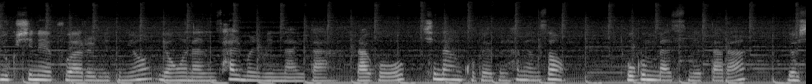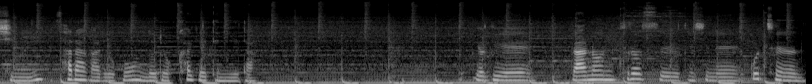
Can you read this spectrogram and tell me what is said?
육신의 부활을 믿으며 영원한 삶을 믿나이다 라고 신앙 고백을 하면서 복음 말씀에 따라 열심히 살아가려고 노력하게 됩니다. 여기에 라넌 키로스 대신에 꽃은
